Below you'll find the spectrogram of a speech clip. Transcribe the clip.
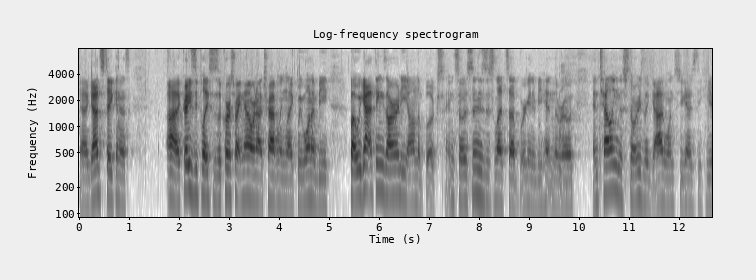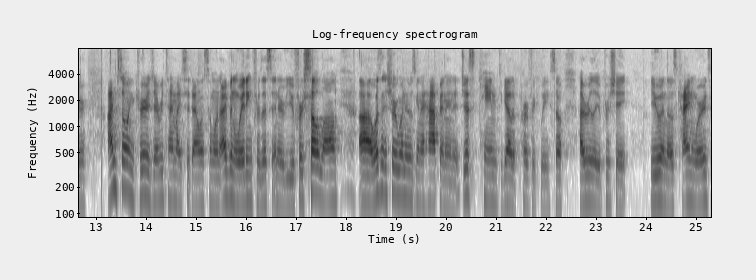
Yeah, God's taken us uh, crazy places. Of course, right now we're not traveling like we want to be but we got things already on the books. And so as soon as this lets up, we're going to be hitting the road and telling the stories that God wants you guys to hear. I'm so encouraged every time I sit down with someone. I've been waiting for this interview for so long. I uh, wasn't sure when it was going to happen, and it just came together perfectly. So I really appreciate you and those kind words.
